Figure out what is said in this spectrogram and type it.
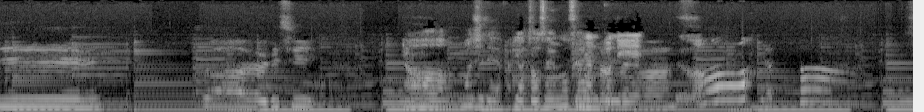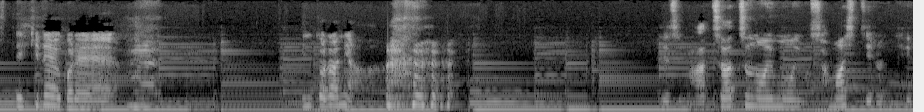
え。うわー、嬉しい。いやー、マジでありがとうございます、本当に。うわー、素敵だよ、これ。ー。ね。イントラにゃ。です今、熱々のお芋を今冷ましてるんで、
